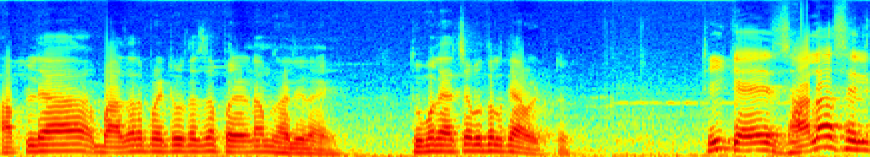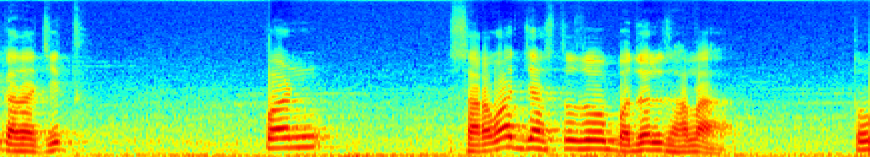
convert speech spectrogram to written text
आपल्या बाजारपेठेवर त्याचा परिणाम झालेला आहे. तुम्हाला याच्याबद्दल काय वाटतं? ठीक आहे झाला असेल कदाचित. पण सर्वात जास्त जो बदल झाला तो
